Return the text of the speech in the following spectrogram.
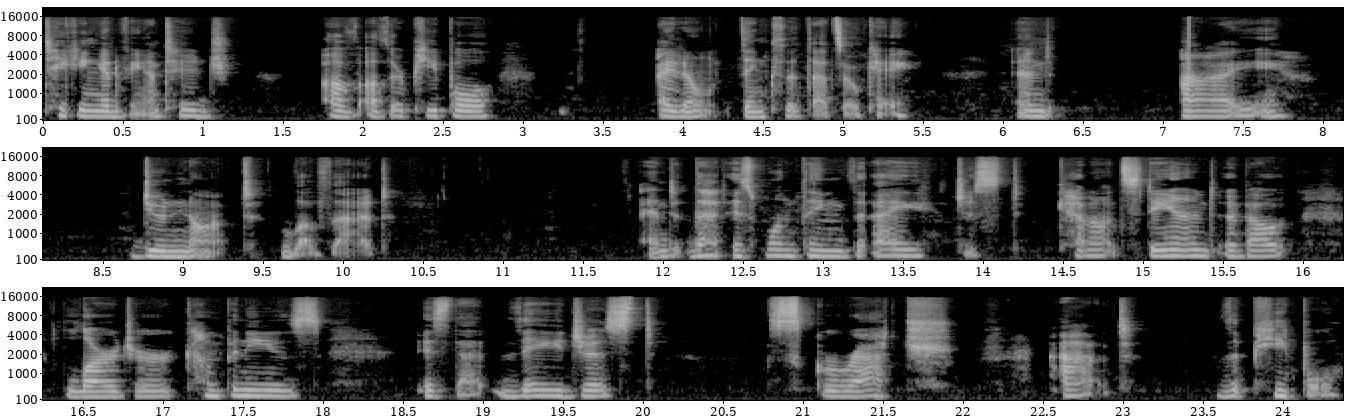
taking advantage of other people, I don't think that that's okay. And I do not love that. And that is one thing that I just cannot stand about larger companies is that they just scratch at the people,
